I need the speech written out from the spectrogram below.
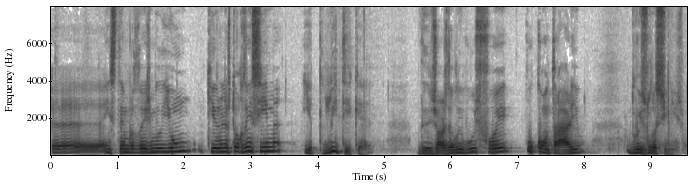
eh, em setembro de 2001, caíram-lhe as torres em cima e a política de George W. Bush foi o contrário do isolacionismo.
